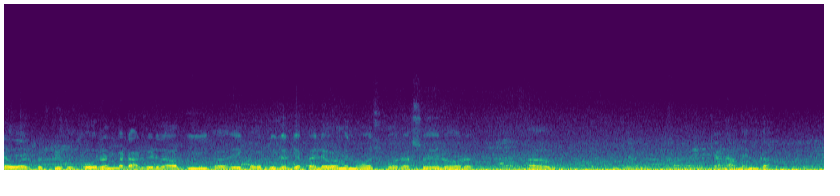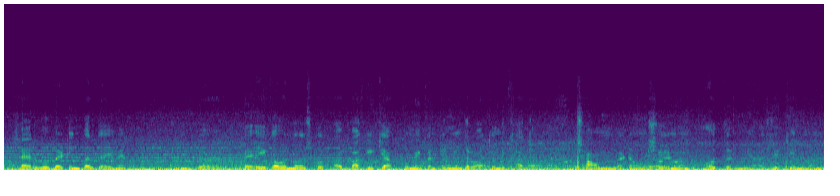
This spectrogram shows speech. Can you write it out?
आठ over fifty two four run का टारगेट था। अभी एक ओवर गुजर गया। पहले ओवर में नो स्कोर है सोहेल और जो, क्या नाम है इनका? खैर, वो बैटिंग पर गए में। एक ओवर नो स्कोर अब बाकी क्या आपको मैं कंटिन्यू करवाता हूँ, दिखाता हूँ। छाँव में बैठा हूँ शेड में बहुत गर्मी है। आज यकीन मानो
